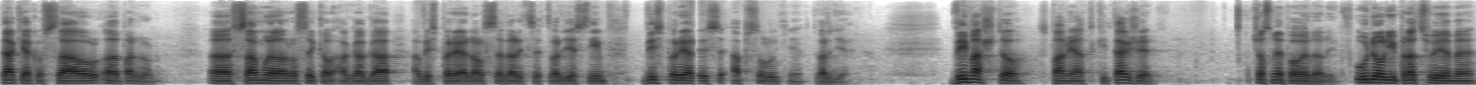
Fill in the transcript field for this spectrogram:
tak jako Saul, eh, pardon, eh, Samuel rozsekal Agaga a vysporiadal se velice tvrdě s tím. Vysporiadal se absolutně tvrdě. Vymaž to z pamiatky. Takže, co jsme povedali? V údolí pracujeme,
